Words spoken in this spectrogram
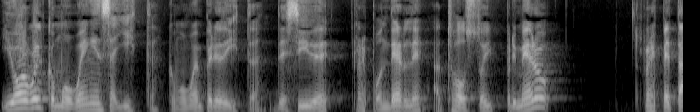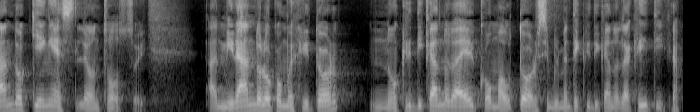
Y Orwell, como buen ensayista, como buen periodista, decide responderle a Tolstoy, primero respetando quién es León Tolstoy, admirándolo como escritor, no criticándolo a él como autor, simplemente criticando la crítica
